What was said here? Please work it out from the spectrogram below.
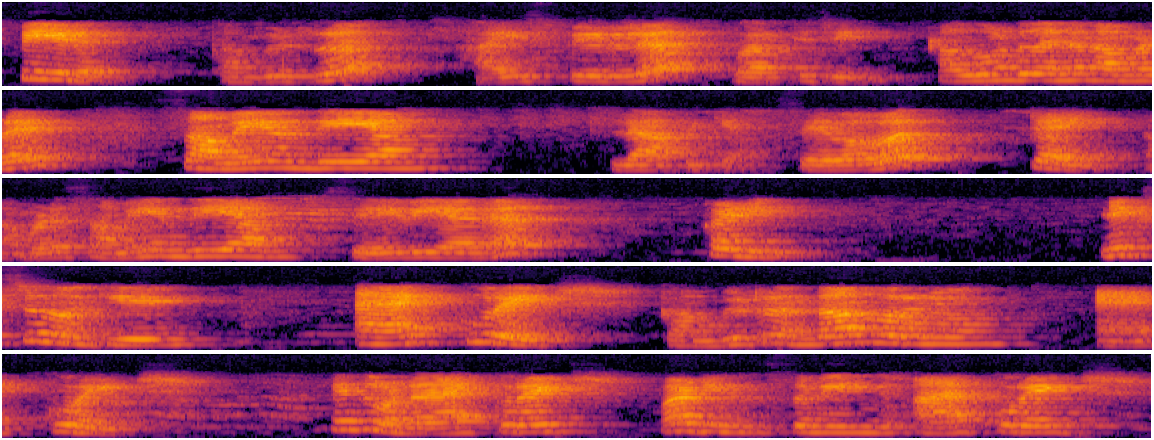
സ്പീഡ് കമ്പ്യൂട്ടർ ഹൈ സ്പീഡിൽ വർക്ക് ചെയ്യും. അതുകൊണ്ട് തന്നെ നമ്മുടെ സമയം എന്ത് ചെയ്യാം? ലാഭിക്കാം. സേവ് അവർ ടൈം നമ്മുടെ സമയം എന്ത് ചെയ്യാം? സേവ് ചെയ്യാൻ കഴിയും. നെക്സ്റ്റ് നോക്കിയേ. ആക്യുറേറ്റ് കമ്പ്യൂട്ടർ എന്താന്ന് പറഞ്ഞു? ആക്യുറേറ്റ് എന്തുകൊണ്ട് accurate what is the meaning accurate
